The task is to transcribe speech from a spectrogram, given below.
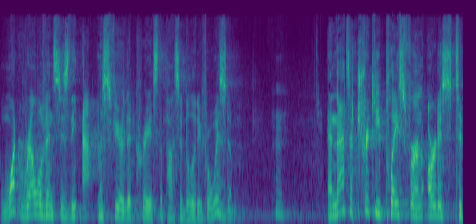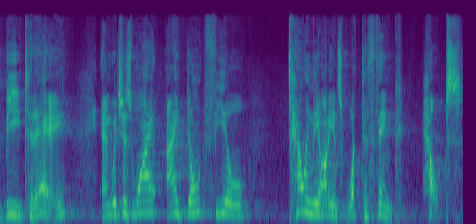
what relevance is the atmosphere that creates the possibility for wisdom? Hmm. And that's a tricky place for an artist to be today, and which is why I don't feel telling the audience what to think helps.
